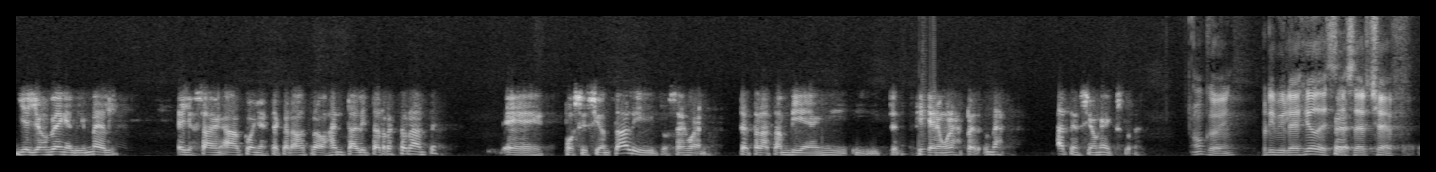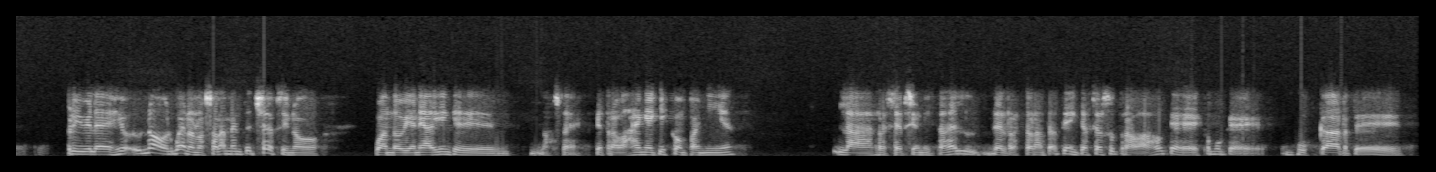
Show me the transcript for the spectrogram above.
y ellos ven el email, ellos saben, ah, coño, este carajo trabaja en tal y tal restaurante, eh, posición tal, y entonces, bueno, te tratan bien y, tienen una, una, atención extra. Ok. Privilegio de, ser chef. Privilegio, no, bueno, no solamente chef, sino cuando viene alguien que, no sé, que trabaja en X compañía, las recepcionistas del, del restaurante tienen que hacer su trabajo, que es como que buscarte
